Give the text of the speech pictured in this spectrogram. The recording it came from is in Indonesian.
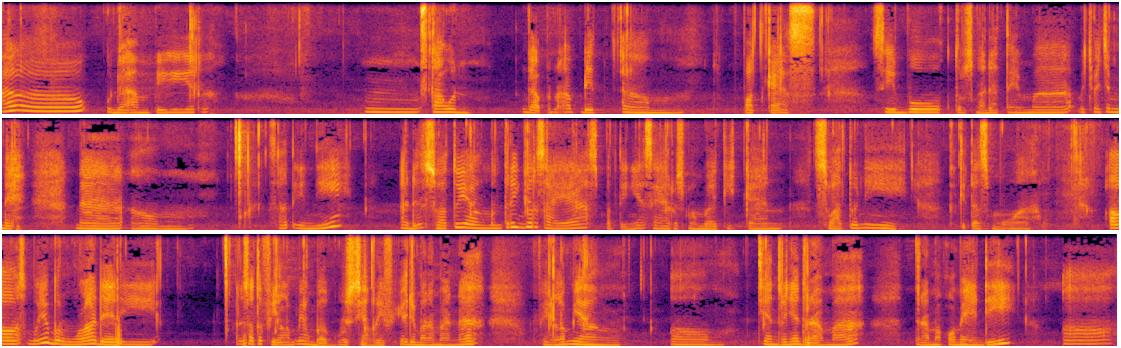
Halo, udah hampir hmm, setahun nggak pernah update um, podcast, sibuk, terus nggak ada tema, macam-macam deh. Nah, um, saat ini ada sesuatu yang men-trigger saya, sepertinya saya harus membagikan sesuatu nih ke kita semua. Uh, semuanya bermula dari ada satu film yang bagus, yang reviewnya di mana-mana, film yang um, genrenya drama drama komedi. Uh,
